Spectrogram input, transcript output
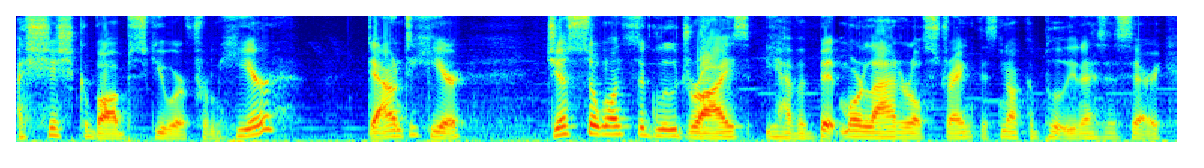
a shish kebab skewer from here down to here just so once the glue dries, you have a bit more lateral strength. It's not completely necessary.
